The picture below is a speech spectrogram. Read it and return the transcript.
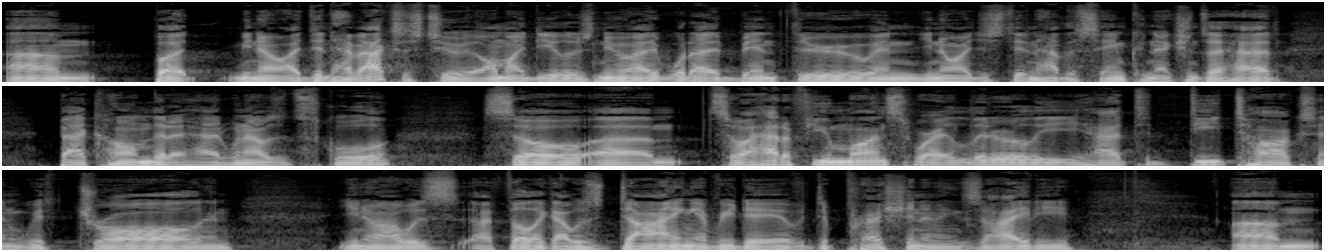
Um, but you know, I didn't have access to it. All my dealers knew I, what I had been through, and you know, I just didn't have the same connections I had back home that I had when I was at school. So, um, so I had a few months where I literally had to detox and withdrawal, and you know, I was I felt like I was dying every day of depression and anxiety. Um,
